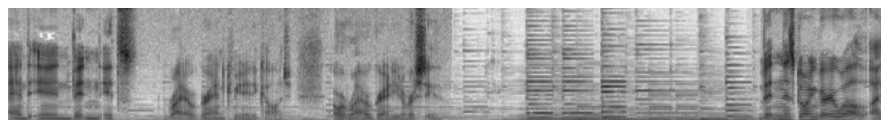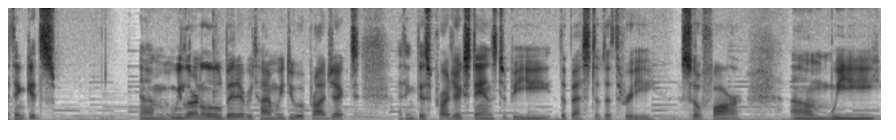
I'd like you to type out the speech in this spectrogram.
And in Vinton, it's Rio Grande Community College or Rio Grande University. Vinton is going very well. I think it's um, we learn a little bit every time we do a project. I think this project stands to be the best of the three so far. Um, we,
